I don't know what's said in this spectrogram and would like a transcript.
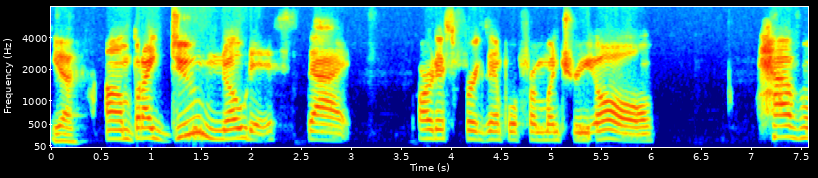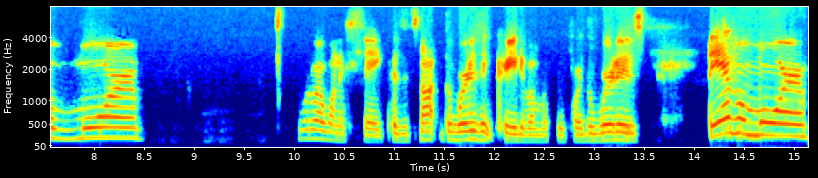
Yeah. Um, but I do notice that artists, for example, from Montreal, have a more what do I want to say? Because it's not the word isn't creative. I'm looking for the word is they have a more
